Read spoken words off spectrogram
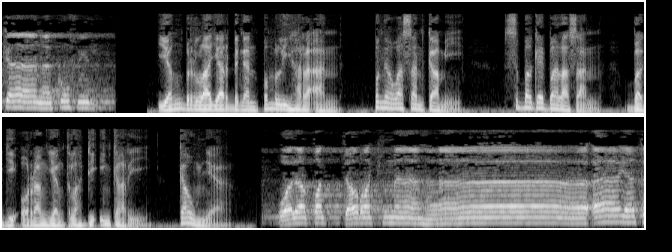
كان كفر yang berlayar dengan pemeliharaan, pengawasan kami sebagai balasan bagi orang yang telah diingkari kaumnya. وَلَقَدْ تَرَكْنَاهَا آيَةً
